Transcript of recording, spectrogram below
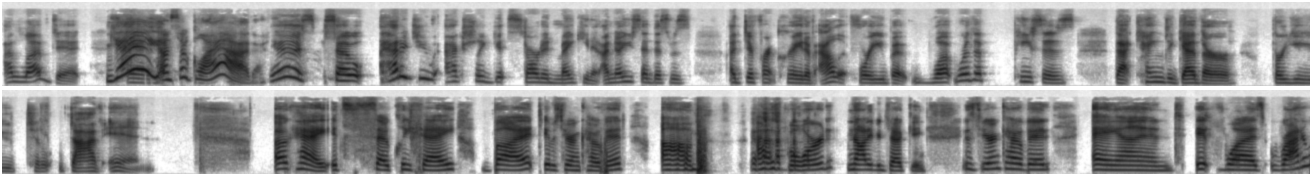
I loved it. Yay. And- I'm so glad. Yes. So, how did you actually get started making it? I know you said this was a different creative outlet for you, but what were the pieces that came together for you to dive in? Okay. It's so cliche, but it was during COVID. Um, I was bored, not even joking. It was during COVID, and it was right around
